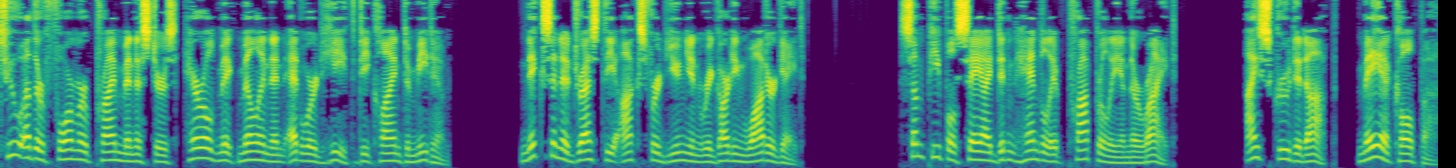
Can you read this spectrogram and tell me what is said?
Two other former Prime Ministers, Harold Macmillan and Edward Heath declined to meet him. Nixon addressed the Oxford Union regarding Watergate. Some people say I didn't handle it properly and they're right. I screwed it up. Mea culpa.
